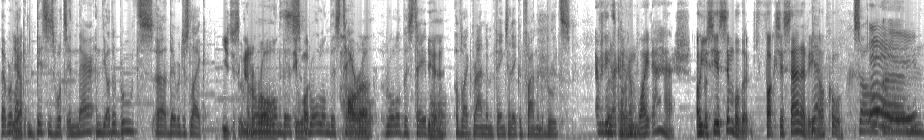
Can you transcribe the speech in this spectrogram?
that were Yeah. like this is what's in there and the other booths uh, they were just like You just kind of roll rolled on this roll on this horror. table roll on this table Yeah. of like random things that they could find in the booths everything's covered in white ash. Oh, you see a symbol that fucks your sanity. Yeah. Oh, cool. So, um,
